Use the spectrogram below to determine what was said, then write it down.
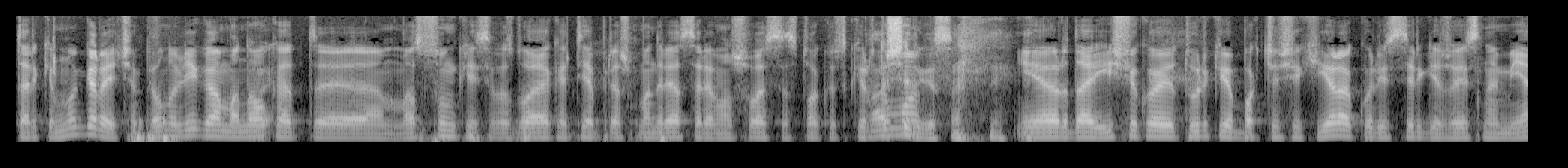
tarkim, nu gerai, čempionų lyga, manau, kad e, aš sunkiai įsivaizduoju, kad jie prieš Manresą revanšuosis tokius Aš skirtumus. irgi su. Ir dar išvyko į Turkiją Bakčiašekyrą, kuris irgi žais namie.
